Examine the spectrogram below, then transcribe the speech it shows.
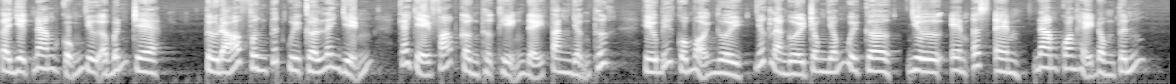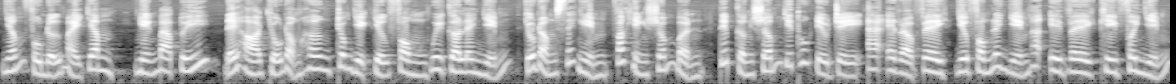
Tại Việt Nam cũng như ở Bến Tre, từ đó phân tích nguy cơ lây nhiễm, các giải pháp cần thực hiện để tăng nhận thức, hiểu biết của mọi người, nhất là người trong nhóm nguy cơ như MSM, nam quan hệ đồng tính, nhóm phụ nữ mại dâm, nghiện ma túy để họ chủ động hơn trong việc dự phòng nguy cơ lây nhiễm, chủ động xét nghiệm, phát hiện sớm bệnh, tiếp cận sớm với thuốc điều trị ARV, dự phòng lây nhiễm HIV khi phơi nhiễm.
